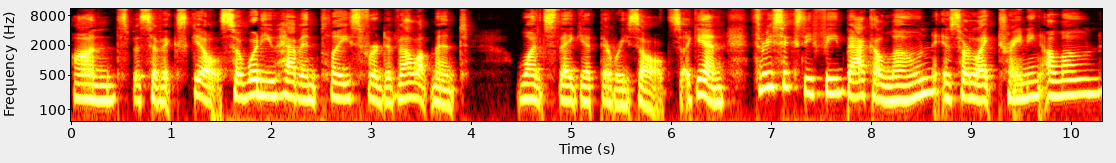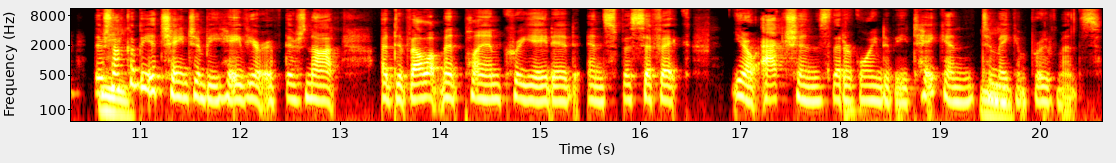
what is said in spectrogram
on specific skills? So what do you have in place for development once they get their results? Again, 360 feedback alone is sort of like training alone. There's mm. not hmm. going to be a change in behavior if there's not a development plan created and specific, you know, actions that are going to be taken to mm. make improvements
